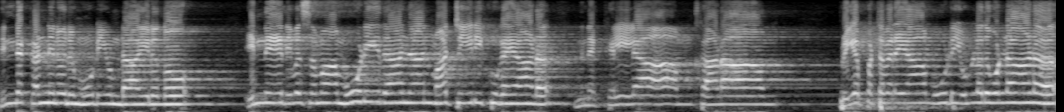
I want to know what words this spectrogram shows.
നിന്റെ കണ്ണിനൊരു മൂടിയുണ്ടായിരുന്നു. ഇന്നേ ദിവസം ആ മൂടിയതാ ഞാൻ മാറ്റിയിരിക്കുകയാണ്. നിനക്കെല്ലാം കാണാം. പ്രിയപ്പെട്ടവരെ ആ മൂടി ഉള്ളത് കൊണ്ടാണ്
